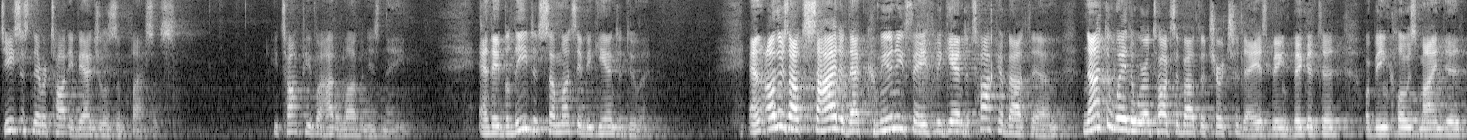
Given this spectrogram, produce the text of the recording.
Jesus never taught evangelism classes. He taught people how to love in his name. And they believed it so much they began to do it. And others outside of that community faith began to talk about them, not the way the world talks about the church today as being bigoted or being closed minded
